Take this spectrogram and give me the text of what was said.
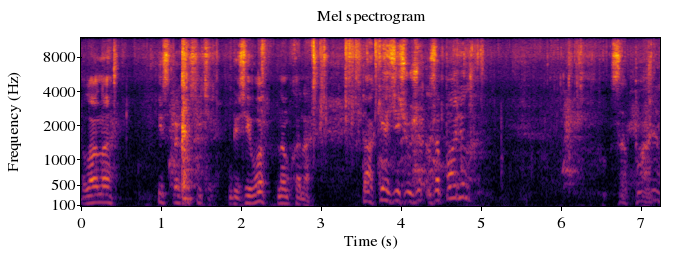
Главное, искрогаситель. Без его нам хана. Так, я здесь уже запарил. Запарил.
